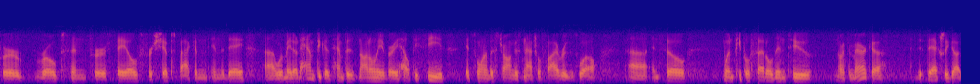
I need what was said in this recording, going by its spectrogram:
for ropes and for sails for ships back in, in the day uh, were made out of hemp because hemp is not only a very healthy seed, it's one of the strongest natural fibers as well. Uh, and so when people settled into North America, they actually got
